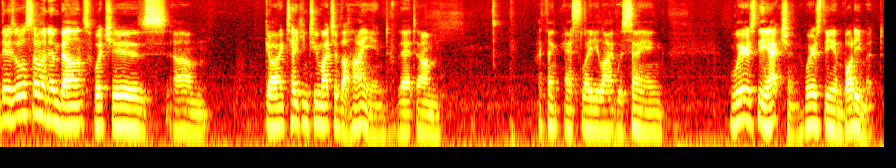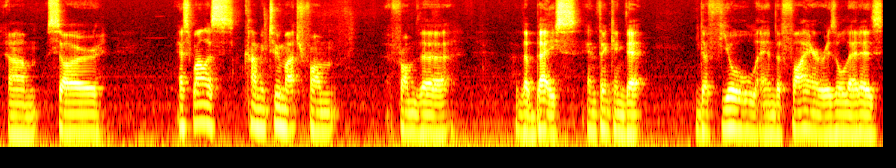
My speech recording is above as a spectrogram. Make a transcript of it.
there's also an imbalance which is um, going taking too much of the high end that I think, as Lady Light was saying, where's the action? Where's the embodiment? Um, so, as well as coming too much from from the the base and thinking that the fuel and the fire is all that is,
